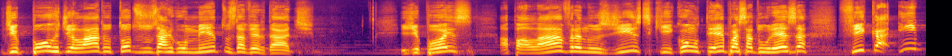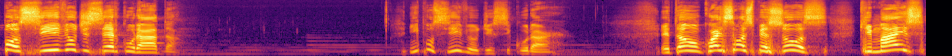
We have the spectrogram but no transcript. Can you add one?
de pôr de lado todos os argumentos da verdade. E depois, a palavra nos diz que com o tempo essa dureza fica impossível de ser curada. Impossível de se curar. Então, quais são as pessoas que mais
